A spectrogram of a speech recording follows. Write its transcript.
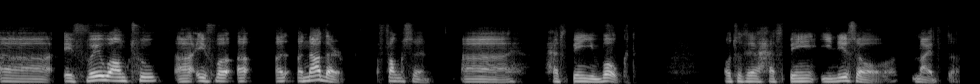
uh, if we want to, uh, if uh, uh, another function uh, has been invoked, or to say has been initialized,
